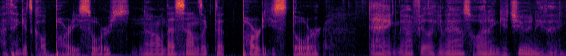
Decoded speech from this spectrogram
I think it's called Party Source. No, that sounds like the party store. Dang, now I feel like an asshole. I didn't get you anything.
